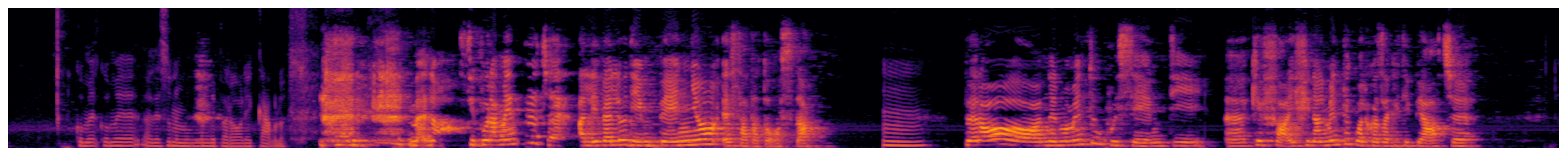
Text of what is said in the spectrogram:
Come, come, adesso non mi vengono le parole, cavolo. Beh, no, sicuramente cioè, a livello di impegno è stata tosta. Mm. Però nel momento in cui senti eh, che fai finalmente qualcosa che ti piace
